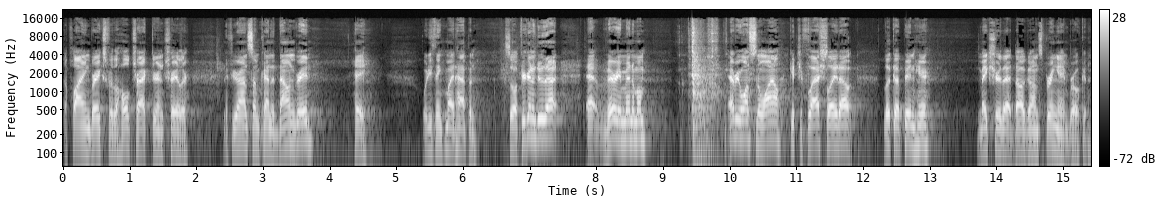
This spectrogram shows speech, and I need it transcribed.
applying brakes for the whole tractor and trailer. And if you're on some kind of downgrade, hey, what do you think might happen? So if you're gonna do that, at very minimum, every once in a while, get your flashlight out, look up in here, make sure that doggone spring ain't broken.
